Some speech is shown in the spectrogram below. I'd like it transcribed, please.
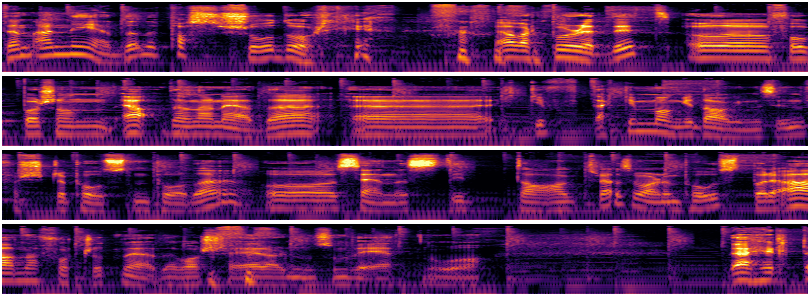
Den er nede. Det passer så dårlig. Jeg har vært på Reddit, og folk bare sånn Ja, den er nede. Eh, ikke, det er ikke mange dagene siden første posten på det. Og senest i dag, tror jeg, så var det en post. Bare Ja, den er fortsatt nede. Hva skjer? Er det noen som vet noe? Det er helt,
